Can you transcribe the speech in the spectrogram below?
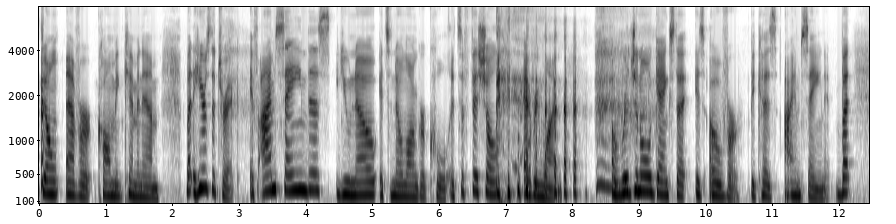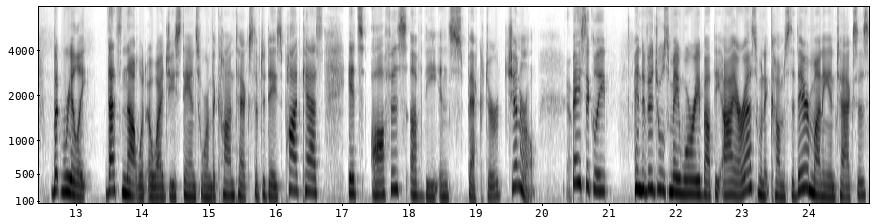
don't ever call me Kim and M. But here's the trick: if I'm saying this, you know it's no longer cool. It's official, everyone. Original Gangsta is over because I am saying it. But, but really, that's not what OIG stands for in the context of today's podcast. It's Office of the Inspector General. Basically, individuals may worry about the IRS when it comes to their money and taxes,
